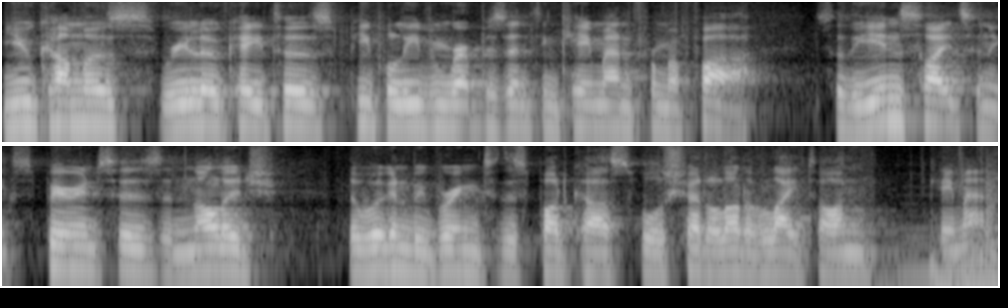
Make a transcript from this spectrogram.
newcomers, relocators, people even representing Cayman from afar. So the insights and experiences and knowledge that we're going to be bringing to this podcast will shed a lot of light on Cayman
